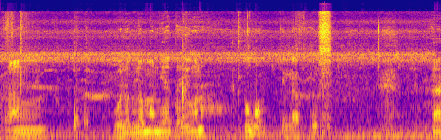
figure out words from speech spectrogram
parang walang laman yata yung ano tubo Kinapos. ha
